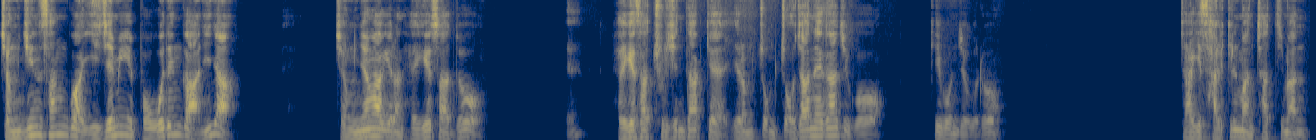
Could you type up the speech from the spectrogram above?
정진상과 이재명이 보고된 거 아니냐 정영학이란 회계사도 예? 회계사 출신답게 여러분 좀 쪼잔해 가지고 기본적으로 자기 살 길만 찾지만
